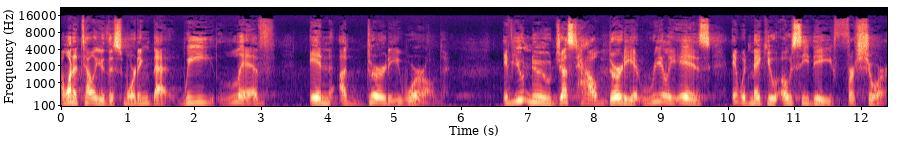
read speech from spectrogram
I want to tell you this morning that we live in a dirty world. If you knew just how dirty it really is, it would make you OCD for sure.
